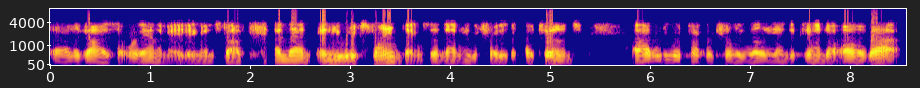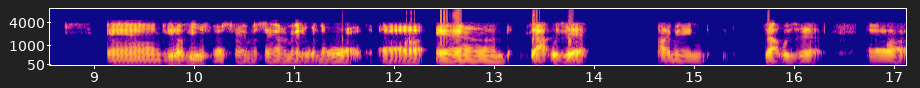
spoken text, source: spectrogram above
all the guys that were animating and stuff, and then and he would explain things, and then he would show you the cartoons, uh, Woody Woodpecker, Chilly Willy, Andy Panda, all of that. And you know, he was the most famous animator in the world, uh, and that was it. I mean, that was it uh,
